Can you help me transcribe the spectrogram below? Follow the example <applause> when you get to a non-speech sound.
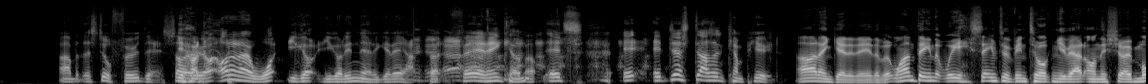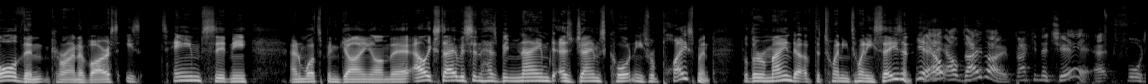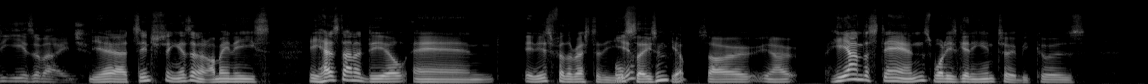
Uh, but there's still food there, so Yeah, I I, know. I don't know what you got you got in there to get out. But <laughs> fair income, it's it, it just doesn't compute. I don't get it either. But one thing that we seem to have been talking about on this show more than coronavirus is Team Sydney and what's been going on there. Alex Davison has been named as James Courtney's replacement for the remainder of the 2020 season. Yeah, Al Davo back in the chair at 40 years of age. Yeah, it's interesting, isn't it? I mean, he's he has done a deal, and it is for the rest of the Full year. season, yep. So you know he understands what he's getting into because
